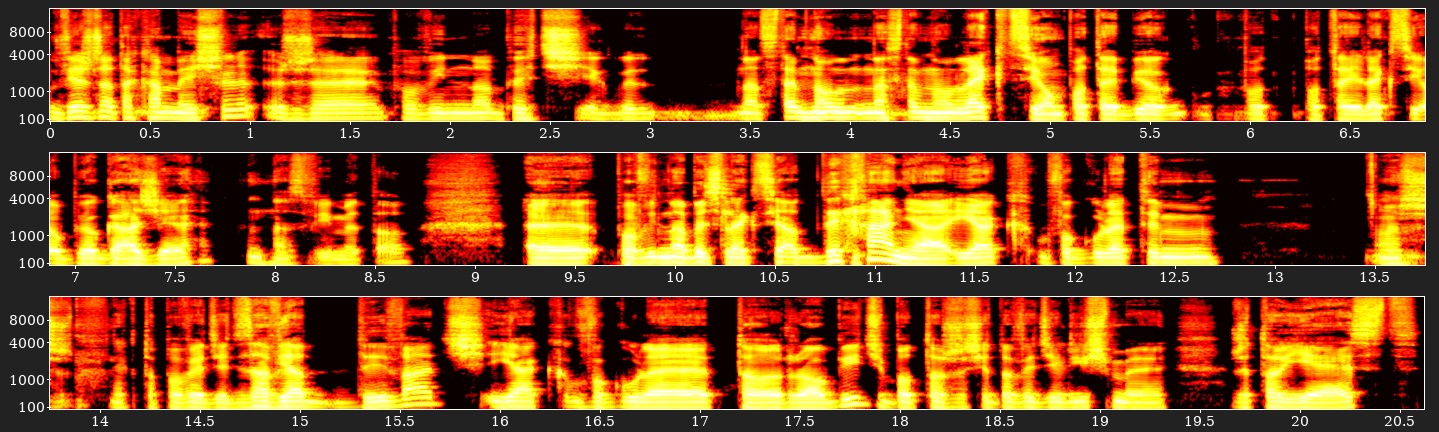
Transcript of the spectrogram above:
wjeżdża taka myśl, że powinno być jakby następną, następną lekcją po tej, bio, po, po tej lekcji o biogazie, nazwijmy to, powinna być lekcja oddychania, jak w ogóle tym, jak to powiedzieć, zawiadywać, jak w ogóle to robić, bo to, że się dowiedzieliśmy, że to jest,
